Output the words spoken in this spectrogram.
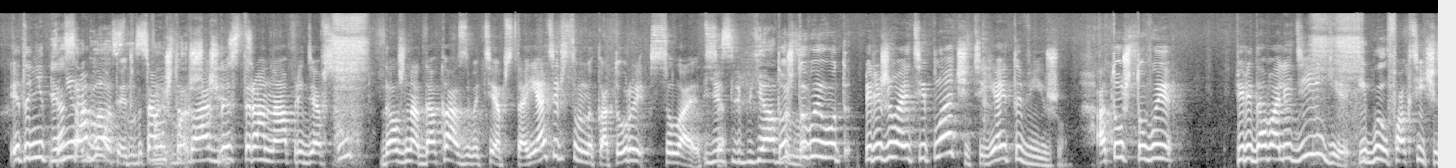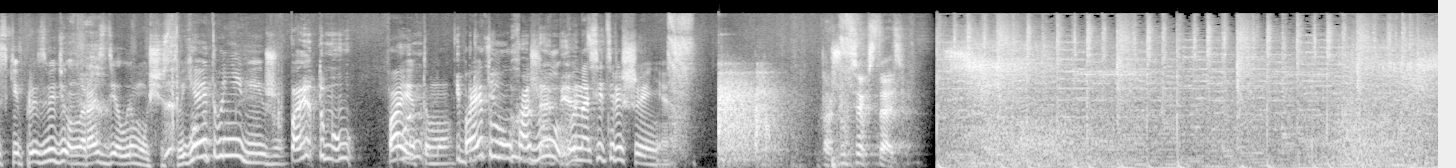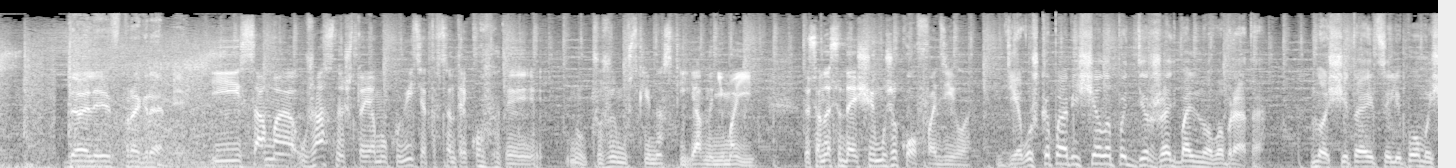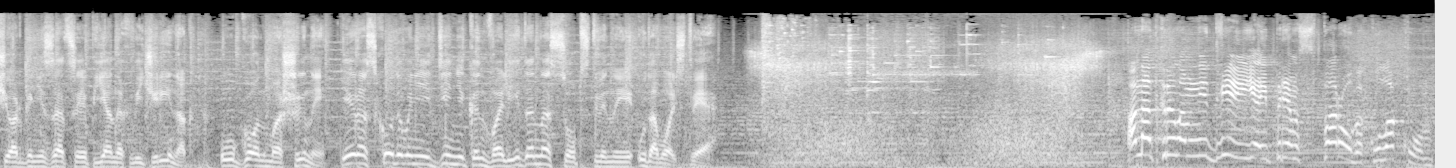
это не, Я не работает, потому что каждая честь. сторона, придя в суд, должна доказывать те обстоятельства, на которые ссылается. Если б я То, была- что вы вот переживаете и плачете, я это вижу. А то, что вы передавали деньги и был фактически произведен раздел имущества, я этого не вижу. Поэтому... Поэтому, Он поэтому ухожу опять. выносить решение. Прошу всех встать. Далее в программе. И самое ужасное, что я мог увидеть, это в центре комнаты ну, чужие мужские носки, явно не мои. То есть она сюда еще и мужиков водила. Девушка пообещала поддержать больного брата. Но считается ли помощью организация пьяных вечеринок, угон машины и расходование денег инвалида на собственные удовольствия? Она открыла мне дверь, и я ей прям с порога кулаком.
